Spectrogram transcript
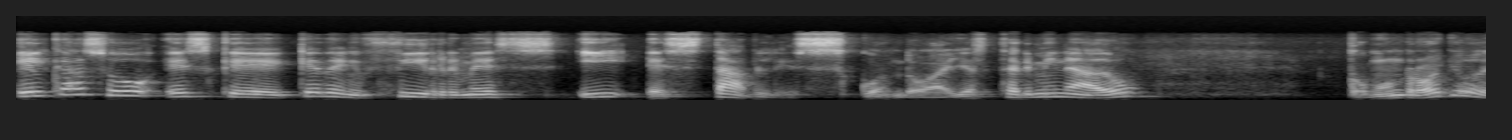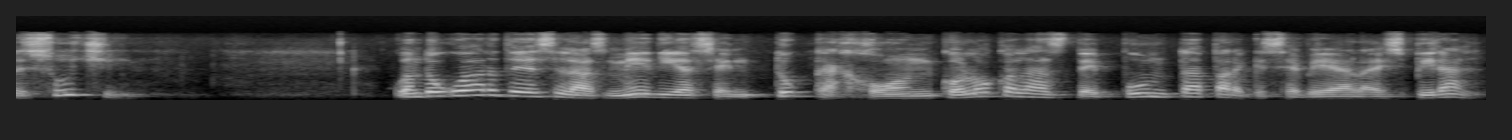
El caso es que queden firmes y estables cuando hayas terminado como un rollo de sushi. Cuando guardes las medias en tu cajón, colócalas de punta para que se vea la espiral.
